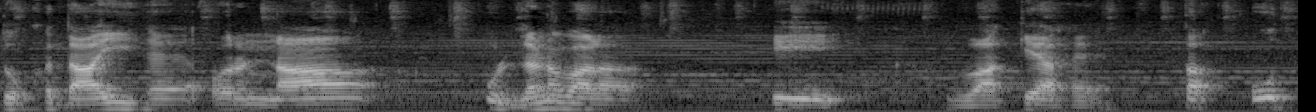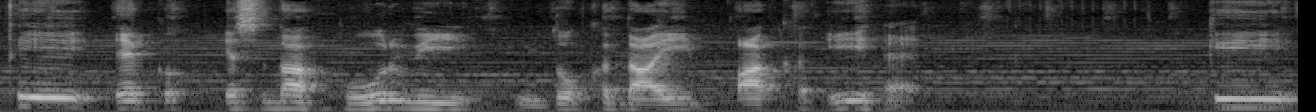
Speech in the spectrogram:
ਦੁਖਦਾਈ ਹੈ ਔਰ ਨਾ ਭੁੱਲਣ ਵਾਲਾ ਇਹ ਵਾਕਿਆ ਹੈ। ਤਾਂ ਉੱਥੇ ਇੱਕ ਇਸ ਦਾ ਹੋਰ ਵੀ ਦੁਖਦਾਈ ਪੱਖ ਇਹ ਹੈ ਕਿ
